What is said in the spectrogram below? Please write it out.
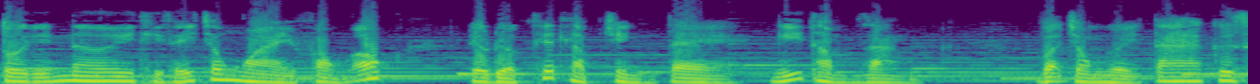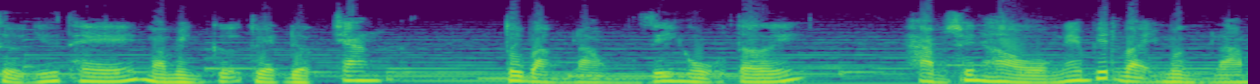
Tôi đến nơi thì thấy trong ngoài phòng ốc đều được thiết lập chỉnh tề, Nghĩ thầm rằng, Vợ chồng người ta cư xử như thế mà mình cự tuyệt được chăng? Tôi bằng lòng di ngụ tới. Hàm xuyên hầu nghe biết vậy mừng lắm,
